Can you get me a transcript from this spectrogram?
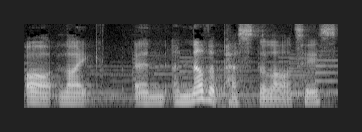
art like an, another pastel artist,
